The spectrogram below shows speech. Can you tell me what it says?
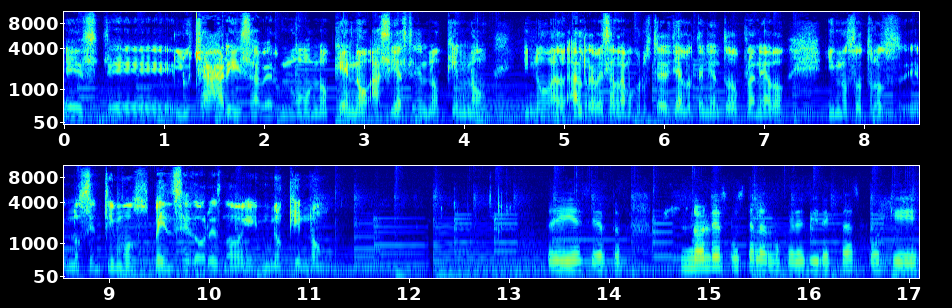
este luchar y saber no, no que no, así hasta no que no, y no, al, revés, a lo mejor ustedes ya lo tenían todo planeado y nosotros eh, nos sentimos vencedores, ¿no? Y no que no. Sí, es cierto. No les gustan las mujeres directas porque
